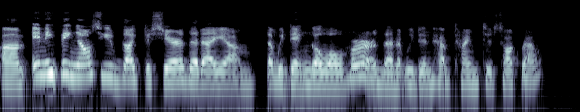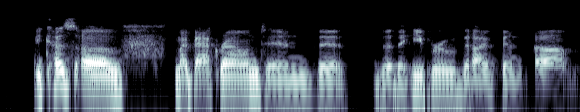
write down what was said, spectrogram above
Um, anything else you'd like to share that I, um, that we didn't go over or that we didn't have time to talk about? Because of my background and the, the, the Hebrew that I've been, um,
